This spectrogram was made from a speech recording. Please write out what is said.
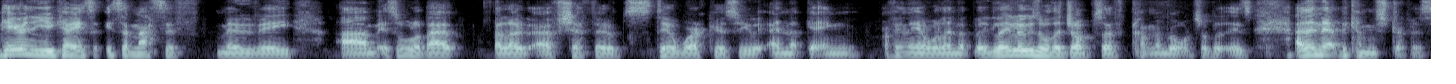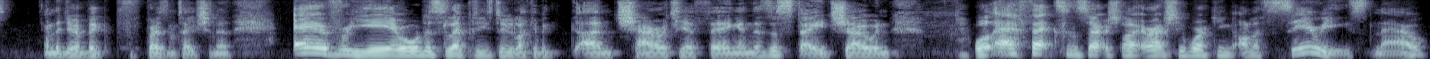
here in the UK, it's, it's a massive movie. Um, it's all about a load of Sheffield steel workers who end up getting, I think they all end up, they lose all their jobs. I can't remember what job it is. And then they end up becoming strippers. And they do a big presentation. And every year, all the celebrities do like a big um, charity thing. And there's a stage show. And well, FX and Searchlight are actually working on a series now.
